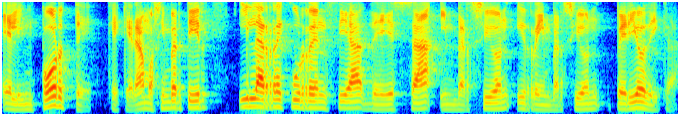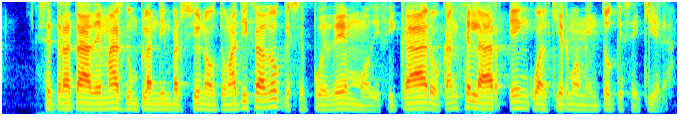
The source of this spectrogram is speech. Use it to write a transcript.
el importe que queramos invertir y la recurrencia de esa inversión y reinversión periódica. Se trata además de un plan de inversión automatizado que se puede modificar o cancelar en cualquier momento que se quiera.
